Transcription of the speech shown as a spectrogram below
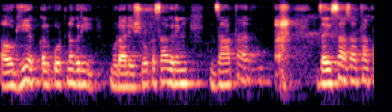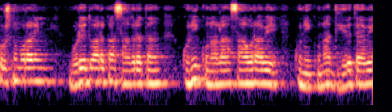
अवघी अक्कलकोट नगरी. बुडाली शोकसागरी. जाता जैसा जाता कृष्ण मुरारी बुडे द्वारका सागरत कुणी कुणाला सावरावे कुणी कुणा धीर द्यावे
